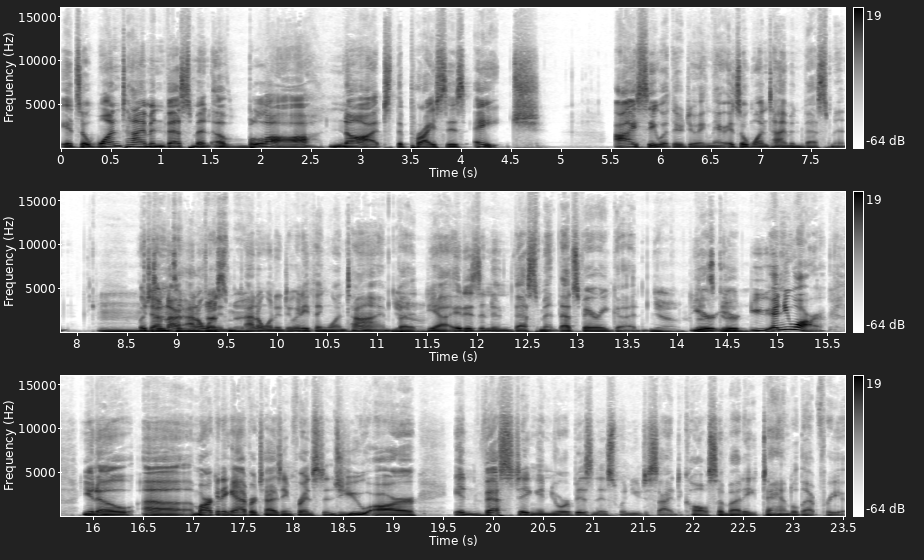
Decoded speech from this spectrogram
it's a one time investment of blah, not the price is H. I see what they're doing there. It's a one time investment. Which I'm not. I don't want to. I don't want to do anything one time. Yeah. But yeah, it is an investment. That's very good. Yeah, you're good. you're you and you are. You know, uh, marketing advertising, for instance, you are investing in your business when you decide to call somebody to handle that for you.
